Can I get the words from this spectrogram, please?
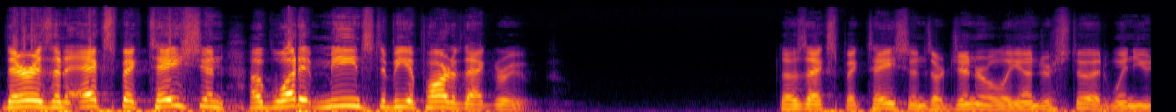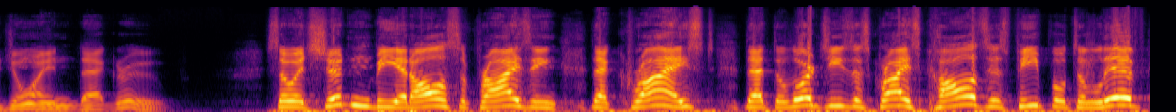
There is an expectation of what it means to be a part of that group. Those expectations are generally understood when you join that group. So it shouldn't be at all surprising that Christ, that the Lord Jesus Christ calls his people to live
